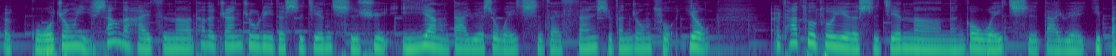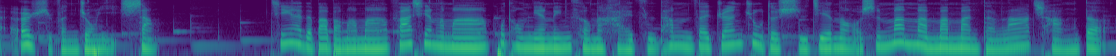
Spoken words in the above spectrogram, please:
而国中以上的孩子呢，他的专注力的时间持续一样，大约是维持在三十分钟左右。而他做作业的时间呢，能够维持大约一百二十分钟以上。亲爱的爸爸妈妈，发现了吗？不同年龄层的孩子，他们在专注的时间呢、是慢慢慢慢的拉长的。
